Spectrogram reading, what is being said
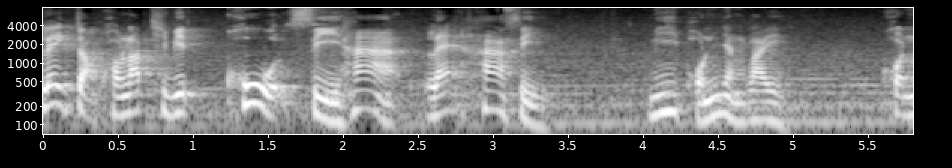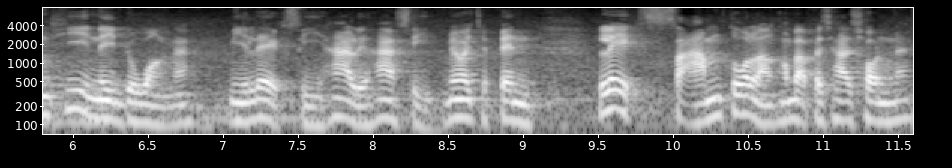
เลขเจาะความลับชีวิตคู่ 45 และ 54 มีผลอย่างไร คนที่ในดวงนะ มีเลข 45 หรือ 54 ไม่ว่าจะเป็นเลข 3 ตัวหลังของบัตรประชาชนนะ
